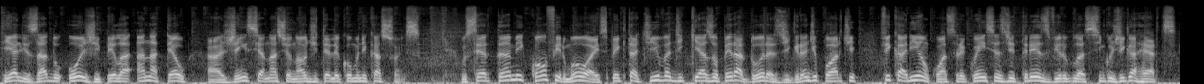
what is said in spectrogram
realizado hoje pela Anatel, a Agência Nacional de Telecomunicações. O certame confirmou a expectativa de que as operadoras de grande porte ficariam com as frequências de 3,5 GHz,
